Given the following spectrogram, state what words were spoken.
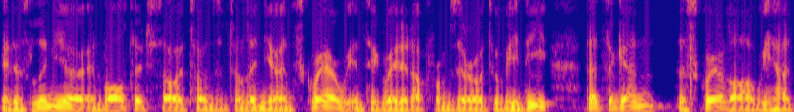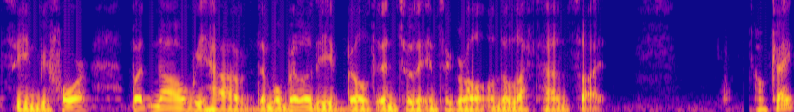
it is linear in voltage, so it turns into linear in square. We integrate it up from 0 to VD. That's again the square law we had seen before, but now we have the mobility built into the integral on the left-hand side. Okay?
